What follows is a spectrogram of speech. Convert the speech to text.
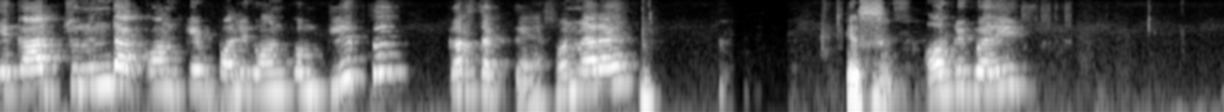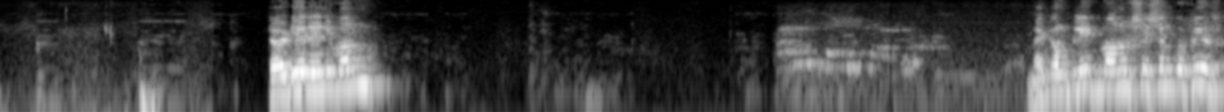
एक आध चुनिंदा कॉनकेव पॉलीगॉन को हम क्लिप कर सकते हैं। समझ में आ रहा है? यस और कोई क्वेरी थर्ड ईयर एनीवन मैं कंप्लीट मानू सेशन को फिर।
